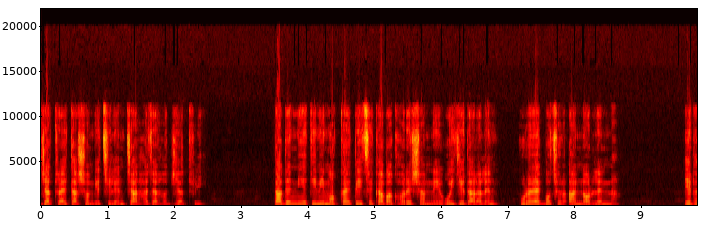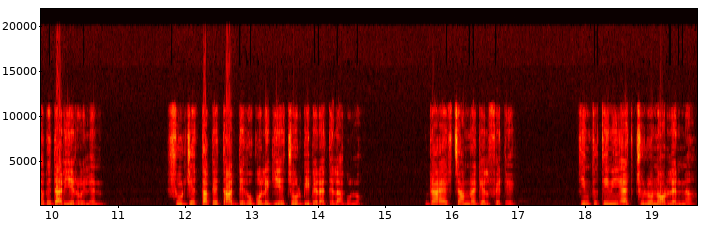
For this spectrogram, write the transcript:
যাত্রায় তার সঙ্গে ছিলেন চার হাজার হজযাত্রী তাদের নিয়ে তিনি মক্কায় পেয়েছে কাবা ঘরের সামনে ওই যে দাঁড়ালেন, পুরো এক বছর আর নড়লেন না। এভাবে দাঁড়িয়ে রইলেন। সূর্যের তাপে তার দেহ গলে গিয়ে চর্বি বেড়াতে লাগল। গায়ের চামড়া গেল ফেটে। কিন্তু তিনি এক চুলো নড়লেন না।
